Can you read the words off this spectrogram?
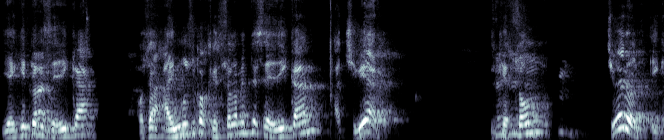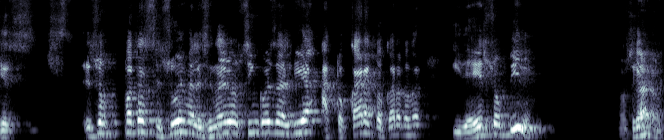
Y hay gente que se dedica, o sea, hay músicos que solamente se dedican a chiviar. Y que son chiveros. Y que esos patas se suben al escenario cinco veces al día a tocar, a tocar, a tocar, y de eso viven. ¿No Claro.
